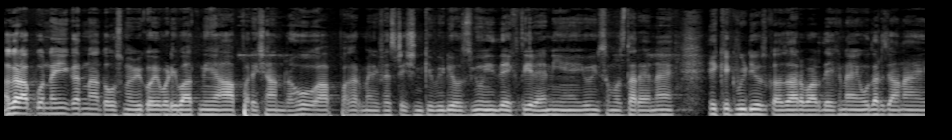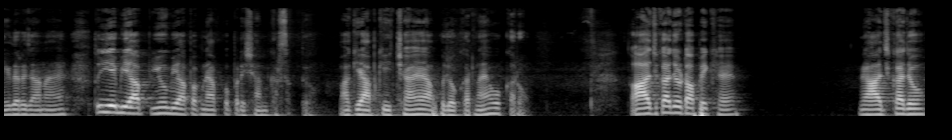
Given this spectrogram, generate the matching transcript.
अगर आपको नहीं करना तो उसमें भी कोई बड़ी बात नहीं है, आप परेशान रहो, आप अगर मैनिफेस्टेशन की वीडियोस यूँ ही देखती रहनी है, यूँ ही समझता रहना है एक एक वीडियोस का हज़ार बार देखना है, उधर जाना है, इधर जाना है तो ये भी आप, यूँ भी आप अपने आप को परेशान कर सकते हो। बाकी आपकी इच्छा है, आपको जो करना है वो करो। तो आज का जो टॉपिक है, आज का जो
